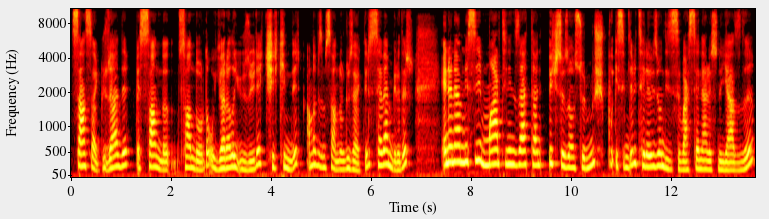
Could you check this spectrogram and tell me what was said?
Sansa güzeldir ve Sandor da o yaralı yüzüyle çirkindir. Ama bizim Sandor güzellikleri seven biridir. En önemlisi Martin'in zaten 3 sezon sürmüş bu isimde bir televizyon dizisi var senaryosunu yazdığı.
